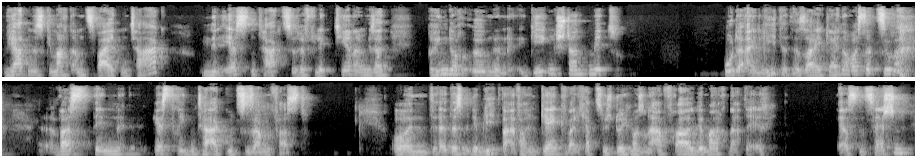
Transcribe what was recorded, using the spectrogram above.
wir hatten das gemacht am zweiten Tag, um den ersten Tag zu reflektieren. Haben gesagt, bring doch irgendeinen Gegenstand mit oder ein Lied, da sage ich gleich noch was dazu, was den gestrigen Tag gut zusammenfasst. Und äh, das mit dem Lied war einfach ein Gag, weil ich habe zwischendurch mal so eine Abfrage gemacht nach der ersten Session,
